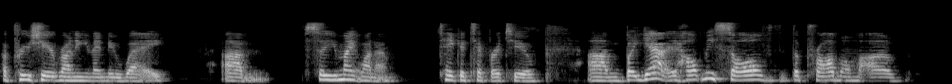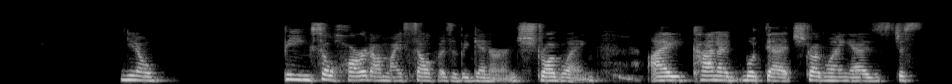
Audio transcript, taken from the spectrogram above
appreciate running in a new way. Um, so you might want to take a tip or two. Um, but yeah, it helped me solve the problem of, you know, being so hard on myself as a beginner and struggling. I kind of looked at struggling as just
